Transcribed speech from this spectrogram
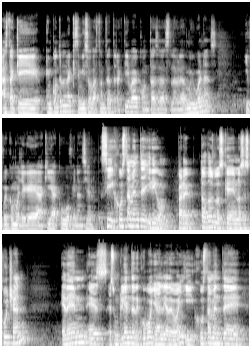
hasta que encontré una que se me hizo bastante atractiva, con tasas la verdad muy buenas y fue como llegué aquí a Cubo Financiero. Sí, justamente, y digo, para todos los que nos escuchan, Eden es, es un cliente de Cubo ya el día de hoy y justamente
